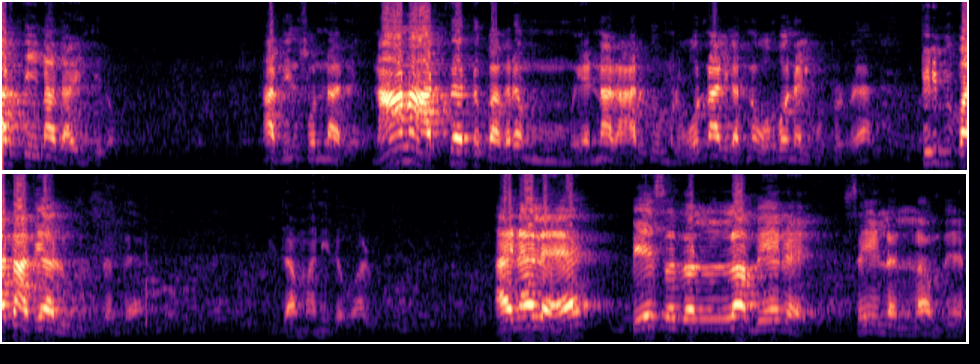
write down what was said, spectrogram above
அறுத்தினா அது அழிஞ்சிடும் அப்படின்னு சொன்னார். நானும் அறுத்து அறுத்து பார்க்குறேன் என்னால் அறுக்க முடியல. ஒரு நாளைக்கு கட்டினா ஒம்பது நாளைக்கு விட்டுடுறேன் திருப்பி பார்த்தா அதே அளவுக்கு இருக்குதாங்க இதுதான் மனித வாழ்வு. அதனால பேசுறதெல்லாம் வேற செயலெல்லாம் வேற.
